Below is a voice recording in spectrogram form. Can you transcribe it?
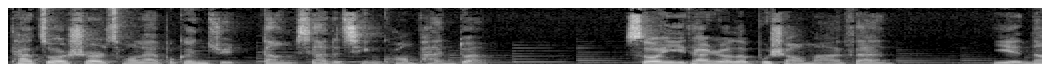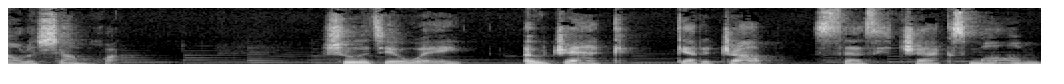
他做事儿从来不根据当下的情况判断，所以他惹了不少麻烦，也闹了笑话。”书的结尾：“Oh, Jack, get a job,” says Jack's mom.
